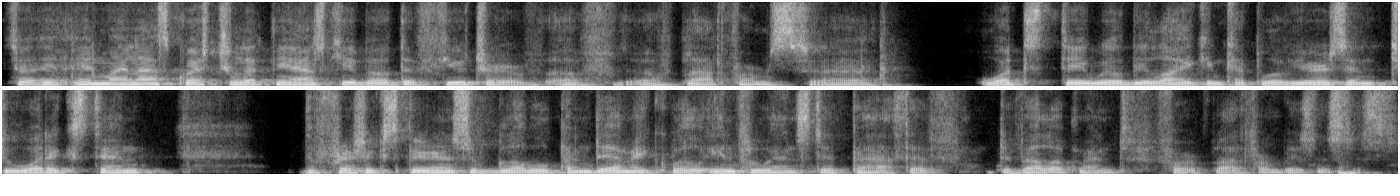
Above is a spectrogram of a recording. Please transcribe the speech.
So, in my last question, let me ask you about the future of, of, of platforms. Uh, what they will be like in a couple of years, and to what extent the fresh experience of global pandemic will influence the path of development for platform businesses.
